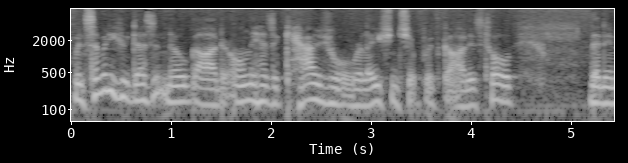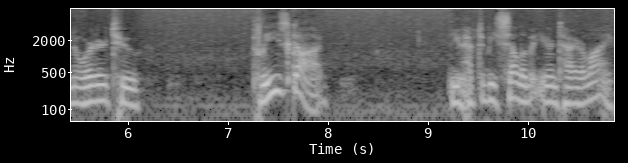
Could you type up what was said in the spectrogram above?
when somebody who doesn't know God or only has a casual relationship with God is told that in order to please God, you have to be celibate your entire life.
